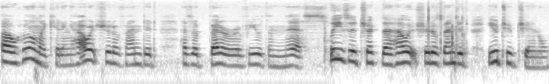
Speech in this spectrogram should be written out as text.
Oh, who am I kidding? How It Should Have Ended has a better review than this. Please check the How It Should Have Ended YouTube channel.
